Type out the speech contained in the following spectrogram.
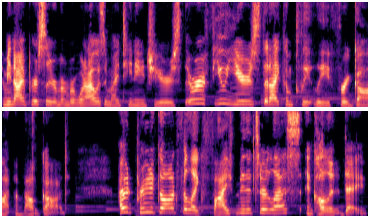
I mean, I personally remember when I was in my teenage years, there were a few years that I completely forgot about God. I would pray to God for like five minutes or less and call it a day.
